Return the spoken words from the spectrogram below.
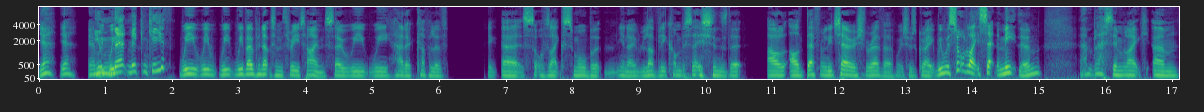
Yeah, yeah. yeah you we, we- met Mick and Keith. we we we we've opened up some three times so we we had a couple of uh sort of like small but you know lovely conversations that I'll I'll definitely cherish forever which was great we were sort of like set to meet them and bless him like um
